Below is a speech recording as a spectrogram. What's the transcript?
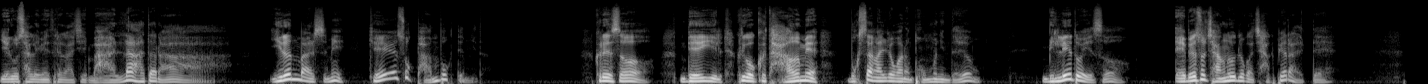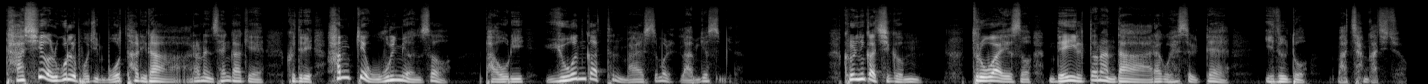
예루살렘에 들어가지 말라 하더라. 이런 말씀이 계속 반복됩니다. 그래서 내일 그리고 그 다음에 묵상하려고 하는 본문인데요. 밀레도에서 에베소 장로들과 작별할 때 다시 얼굴을 보지 못하리라라는 생각에 그들이 함께 울면서 바울이 유언 같은 말씀을 남겼습니다. 그러니까 지금 드로아에서 내일 떠난다라고 했을 때 이들도 마찬가지죠.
